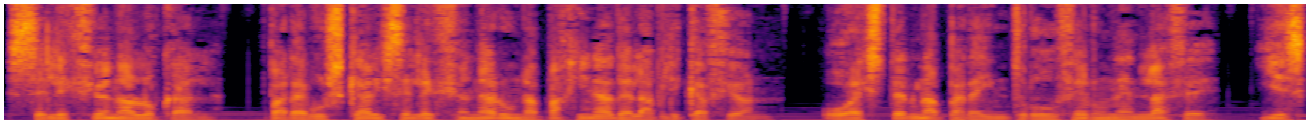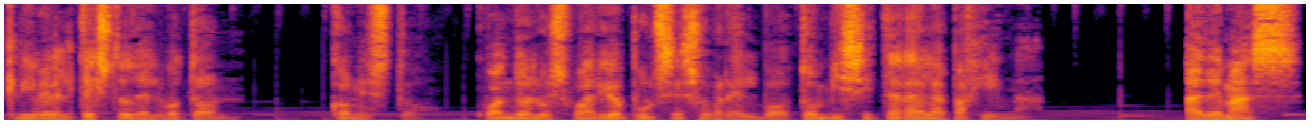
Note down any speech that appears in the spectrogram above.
Selecciona local, para buscar y seleccionar una página de la aplicación, o externa para introducir un enlace, y escribe el texto del botón. Con esto, cuando el usuario pulse sobre el botón visitará la página. Además,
